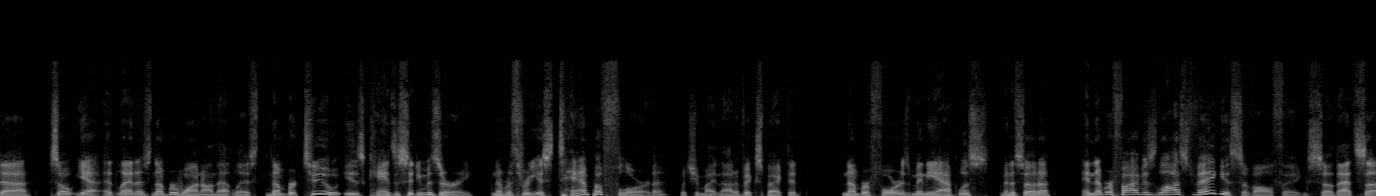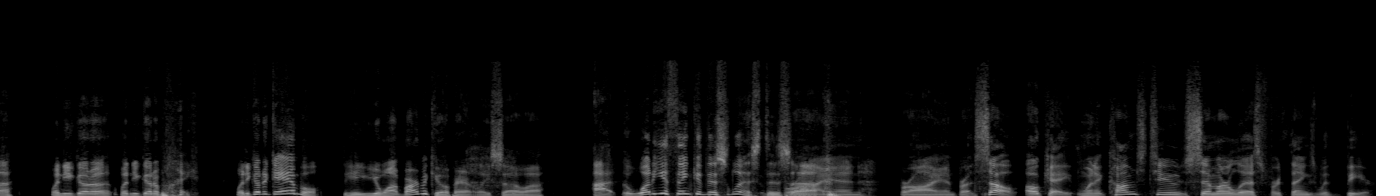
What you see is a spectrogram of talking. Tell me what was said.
uh, so yeah, Atlanta's number one on that list. Number two is Kansas City, Missouri. Number three is Tampa, Florida, which you might not have expected. Number four is Minneapolis, Minnesota, and number five is Las Vegas, of all things. So that's uh when you go to when you go to play when you go to gamble, you, you want barbecue apparently. So uh, I, what do you think of this list? Is uh, Brian, Brian, So, okay, when it comes to similar lists for things with beer,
